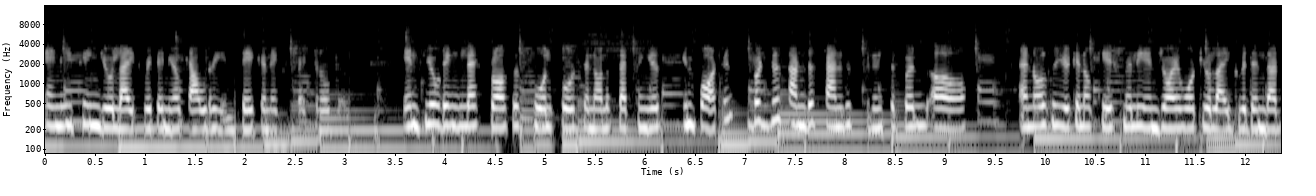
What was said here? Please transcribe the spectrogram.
anything you like within your calorie intake and expect results including less processed whole foods and all of that thing is important. But just understand this principle, uh, and also you can occasionally enjoy what you like within that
